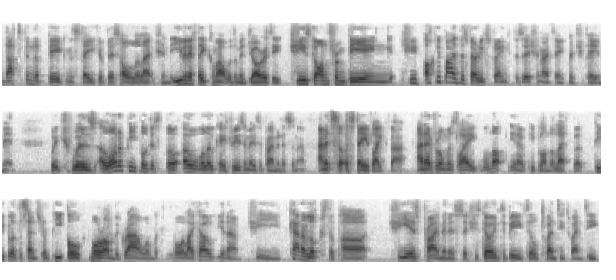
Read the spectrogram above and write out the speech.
that's been the big mistake of this whole election. Even if they come out with a majority, she's gone from being she occupied this very strange position, I think, when she came in, which was a lot of people just thought, oh well, okay, Theresa May's the prime minister now, and it sort of stayed like that. And everyone was like, well, not you know people on the left, but people at the centre and people more on the ground were more like, oh, you know, she kind of looks the part. She is prime minister. She's going to be till 2020.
